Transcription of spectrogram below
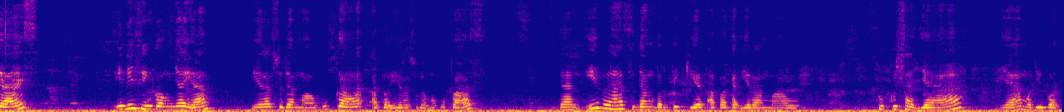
guys, ini singkongnya ya. Ira sudah mau buka atau Ira sudah mau kupas. Dan Ira sedang berpikir apakah Ira mau kukus saja, ya, mau dibuat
